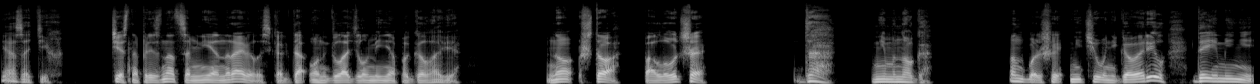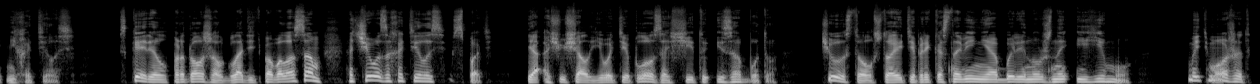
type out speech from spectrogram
Я затих. Честно признаться, мне нравилось, когда он гладил меня по голове. «Ну что, получше?» «Да, немного», он больше ничего не говорил, да и мне не хотелось. Скэрилл продолжал гладить по волосам, отчего захотелось спать. Я ощущал его тепло, защиту и заботу. Чувствовал, что эти прикосновения были нужны и ему. Быть может,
